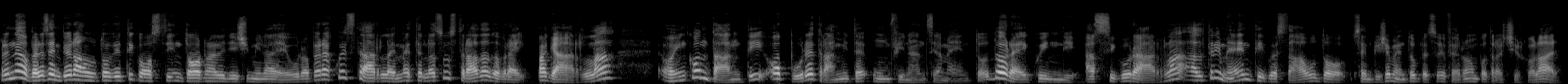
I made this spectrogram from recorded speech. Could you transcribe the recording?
Prendiamo per esempio un'auto che ti costi intorno alle 10.000 euro. Per acquistarla e metterla su strada dovrai pagarla, o in contanti oppure tramite un finanziamento. Dovrei quindi assicurarla, altrimenti quest'auto semplicemente un pezzo di ferro non potrà circolare.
